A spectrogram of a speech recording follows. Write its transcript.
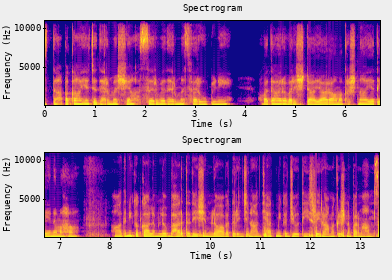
స్థాపకాయ చ ధర్మస్య సర్వధర్మస్వరూపిణే అవతార వరిష్టాయ రామకృష్ణాయ తే నమ ఆధునిక కాలంలో భారతదేశంలో అవతరించిన ఆధ్యాత్మిక జ్యోతి శ్రీ రామకృష్ణ పరమహంస.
